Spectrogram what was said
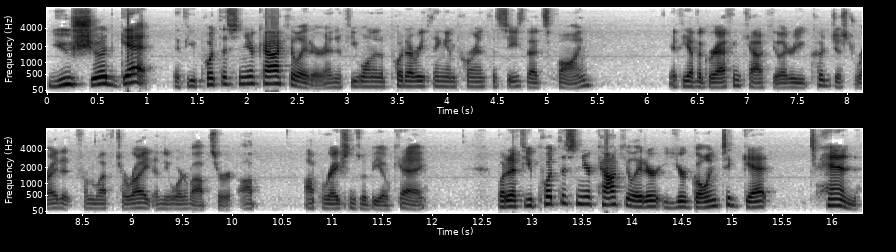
you should get, if you put this in your calculator, and if you wanted to put everything in parentheses, that's fine. If you have a graphing calculator, you could just write it from left to right, and the order of op operations would be okay. But if you put this in your calculator, you're going to get 10.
